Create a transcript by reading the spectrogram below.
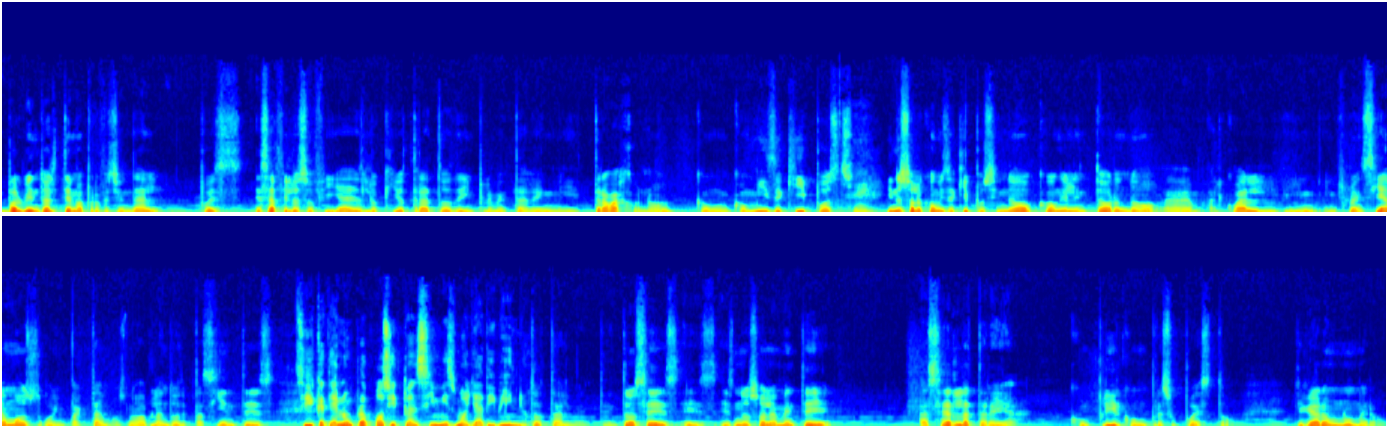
volviendo al tema profesional, pues esa filosofía es lo que yo trato de implementar en mi trabajo, ¿no? Con, con mis equipos. Y no solo con mis equipos, sino con el entorno ah, al cual influenciamos o impactamos, ¿no? Hablando de pacientes. Sí, que tiene un propósito en sí mismo ya divino. Totalmente. Entonces, es, es no solamente hacer la tarea, cumplir con un presupuesto, llegar a un número,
